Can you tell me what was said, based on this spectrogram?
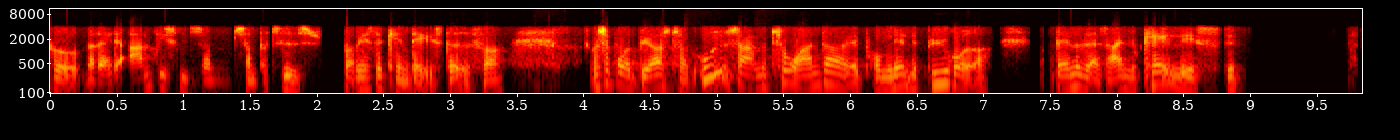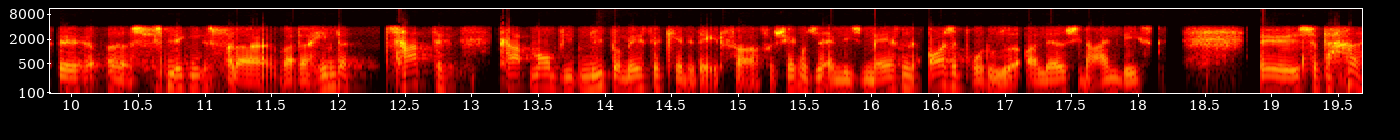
på Merete Amdisen som, som partiets borgmesterkandidat i stedet for. Og så brød Bjørstrup ud sammen med to andre øh, prominente byråder og dannede deres egen lokalliste. Øh, og sidst ikke mindst var der, var der hende, der tabte kampen om at blive den nye borgmesterkandidat for, for Socialdemokratiet, Annelise Madsen, også brudt ud og lavet sin egen liste. Øh, så der,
